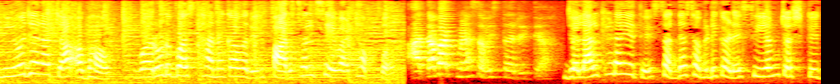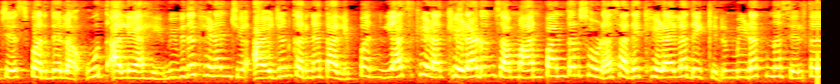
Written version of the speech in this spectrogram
नियोजनाचा अभाव वरुड बस स्थानकावरील पार्सल सेवा ठप्प. सविस्तररित्या. जलालखेडा येथे सध्या सगळीकडे सीएम चषकेचे स्पर्धेला ऊत आले आहे. विविध खेळांचे आयोजन करण्यात आले पण याच खेळात खेळाडूंचा मानपान तर सोडा साधे खेळायला देखील मिळत नसेल तर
